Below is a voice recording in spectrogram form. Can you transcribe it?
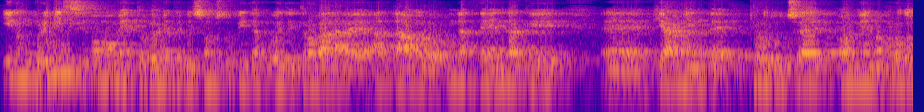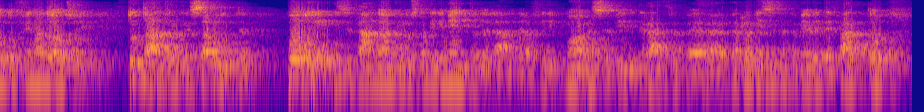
in un primissimo momento ovviamente mi sono stupita poi di trovare al tavolo un'azienda che eh, chiaramente produce, o almeno ha prodotto fino ad oggi, tutt'altro che salute. Poi, visitando anche lo stabilimento della, della Philip Morris, vi ringrazio per, per, la visita che mi avete fatto,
